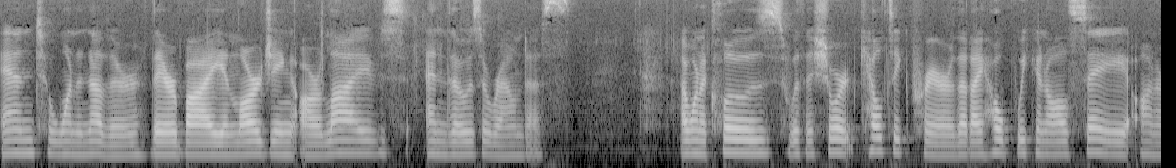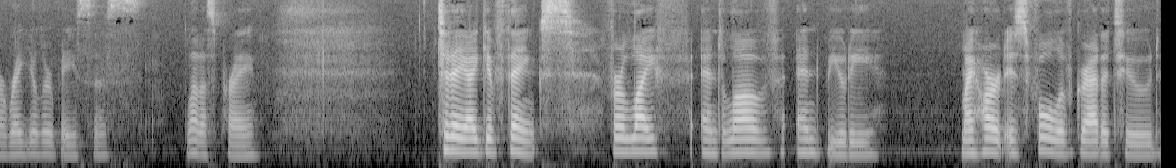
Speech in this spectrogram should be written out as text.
and to one another, thereby enlarging our lives and those around us. I want to close with a short Celtic prayer that I hope we can all say on a regular basis. Let us pray. Today I give thanks for life and love and beauty. My heart is full of gratitude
